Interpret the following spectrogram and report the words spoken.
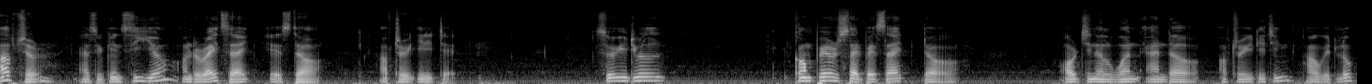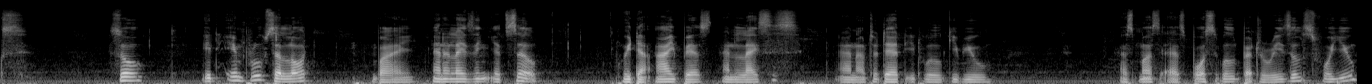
after as you can see here on the right side is the after edited so it will compare side by side the original one and after editing how it looks. So it improves a lot by analyzing itself with the AI-based analysis. And after that it will give you as much as possible better results for you.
